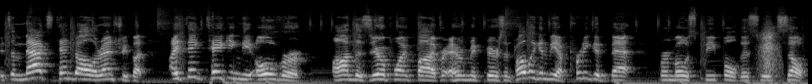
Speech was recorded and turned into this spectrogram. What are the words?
it's a max $10 entry, but I think taking the over on the 0.5 for Evan McPherson. Probably going to be a pretty good bet for most people this week. So,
